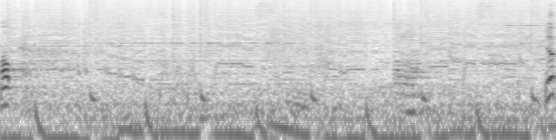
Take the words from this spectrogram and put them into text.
Well, Yep.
